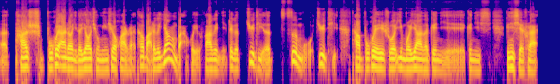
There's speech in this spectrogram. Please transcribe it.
呃，它是不会按照你的要求明确画出来，它要把这个样板会发给你，这个具体的字母具体它不会说一模一样的给你给你给你写出来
